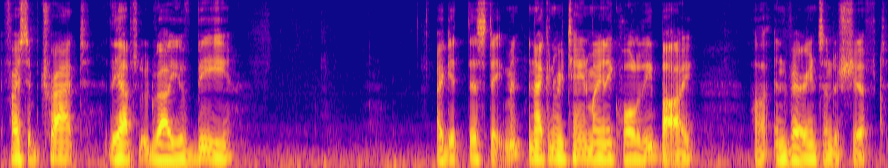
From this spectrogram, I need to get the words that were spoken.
if I subtract the absolute value of b, I get this statement, and I can retain my inequality by uh, invariance under shift.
